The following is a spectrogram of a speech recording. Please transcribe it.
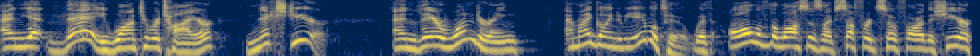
And yet they want to retire next year. And they're wondering, am I going to be able to? With all of the losses I've suffered so far this year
